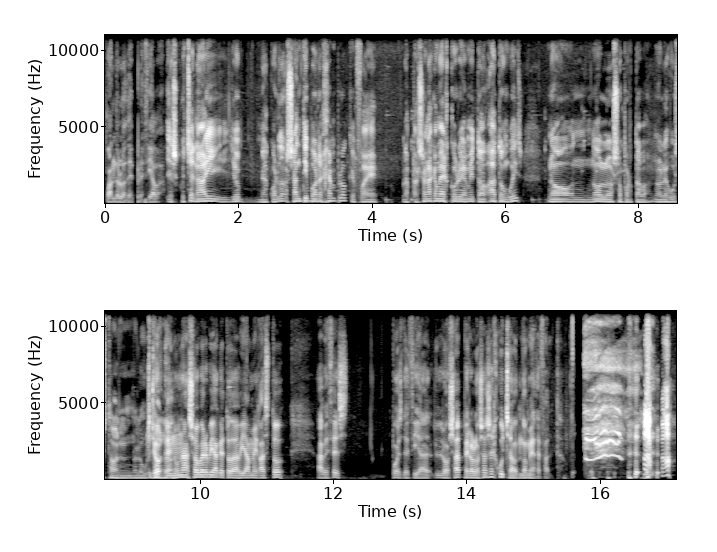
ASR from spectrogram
cuando los despreciaba. Escuchen, ahí yo me acuerdo, Santi, por ejemplo, que fue la persona que me descubrió a mí to- Atom Ways, no, no lo soportaba, no le gustaba, no le Yo, gustaba. nada. en una soberbia que todavía me gasto, a veces pues decía, los ha- pero los has escuchado, no me hace falta.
